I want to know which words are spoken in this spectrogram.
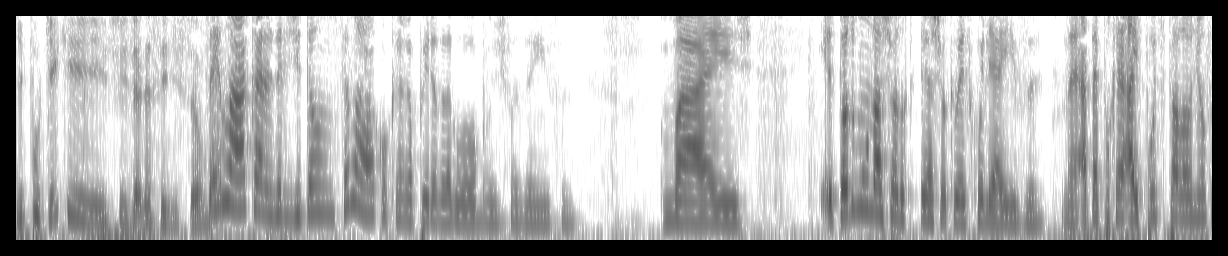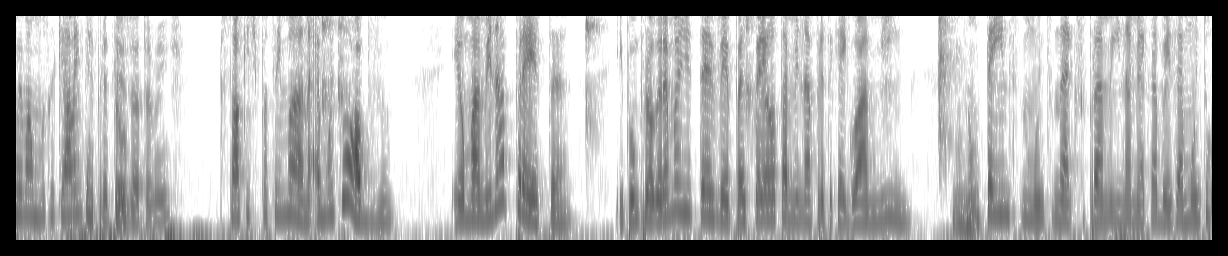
E por que que eles fizeram essa edição? Sei lá, cara, eles editam, sei lá, qualquer capira da Globo de fazer isso. Mas. todo mundo achou, achou que eu ia escolher a Isa, né? Até porque a Putz pela União foi uma música que ela interpretou. Exatamente. Só que, tipo assim, mano, é muito óbvio. Eu, uma mina preta, ir pra um programa de TV pra escolher outra mina preta que é igual a mim, não tem muito nexo pra mim na minha cabeça. É muito.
